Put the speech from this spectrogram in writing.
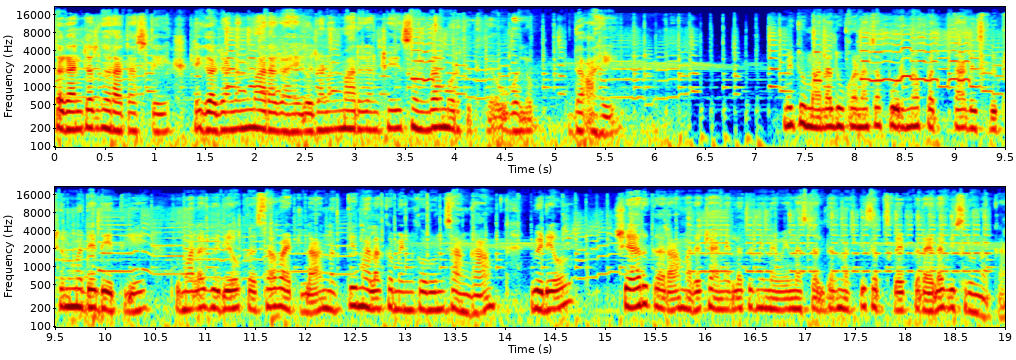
सगळ्यांच्याच घरात असते. हे गजानन महाराज आहे. गजानन महाराजांची ही सुंदर मूर्ती तिथे उपलब्ध आहे. मी तुम्हाला दुकानाचा पूर्ण पत्ता डिस्क्रिप्शनमध्ये देते तुम्हाला व्हिडिओ कसा वाटला नक्की मला कमेंट करून सांगा. व्हिडिओ शेअर करा. माझ्या चॅनलला तुम्ही नवीन असाल तर नक्की सबस्क्राईब करायला विसरू नका.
